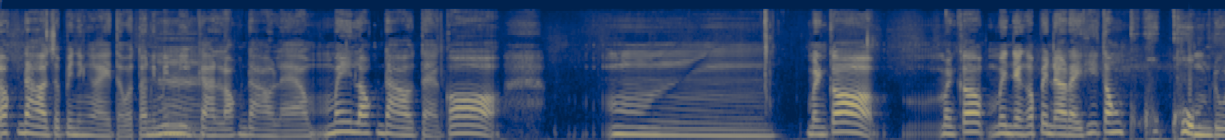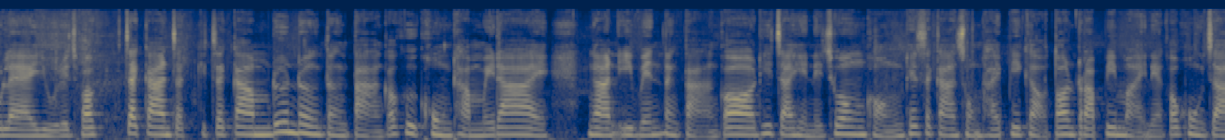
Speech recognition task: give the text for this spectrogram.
ล็อกดาวน์จะเป็นยังไง แต่ว่าตอนนี้ไม่มีการล็อกดาวน์แล้ว ไม่ล็อกดาวน์แต่ก็ มันก็มันก็มันยังก็เป็นอะไรที่ต้องควบคุมดูแลอยู่โดยเฉพาะจากการจัดกิจกรรมเรื่องเริงต่างๆ ก็คือคงทำไม่ได้ งานอีเวนต์ต่างๆ ก็ที่จะเห็นในช่วงของเทศกาลส่งท้ายปีเก่าต้อนรับปีใหม่เนี่ยก็คงจะ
